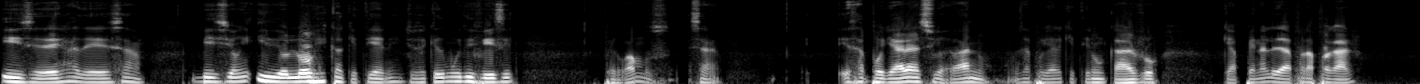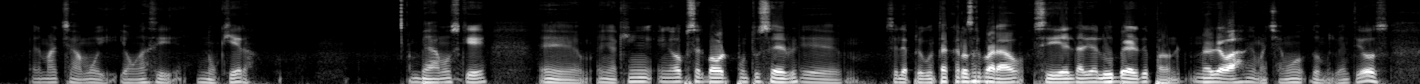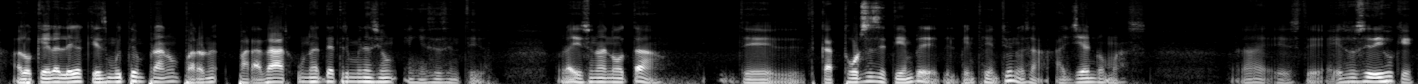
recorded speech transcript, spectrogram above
y se deja de esa visión ideológica que tiene. Yo sé que es muy difícil, pero vamos, o sea, es apoyar al ciudadano, es apoyar al que tiene un carro que apenas le da para pagar el marchamo y, aún así no quiera. Veamos que eh, en aquí en, observador.cr eh, se le pregunta a Carlos Alvarado si él daría luz verde para una rebaja en el marchamo 2022, a lo que él alega que es muy temprano para, para dar una determinación en ese sentido. Ahora es una nota del 14 de septiembre del 2021, o sea, ayer nomás. Este, eso se dijo que,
